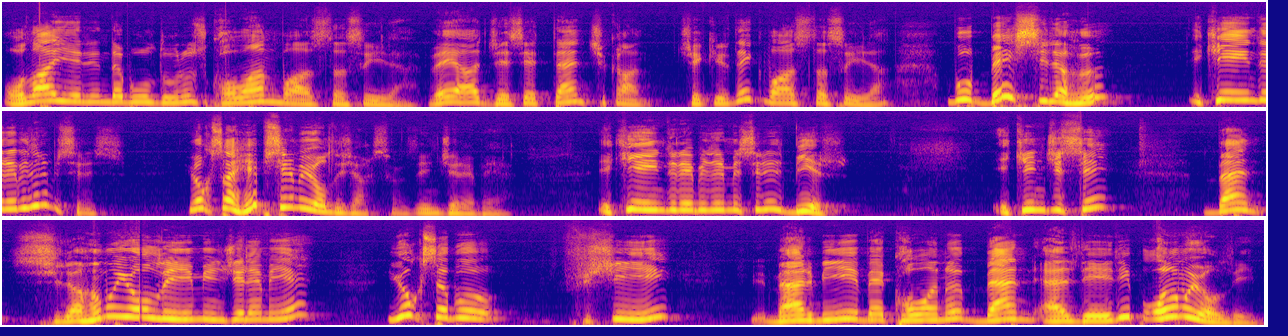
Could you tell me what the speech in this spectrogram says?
olay yerinde bulduğunuz kovan vasıtasıyla veya cesetten çıkan çekirdek vasıtasıyla bu beş silahı ikiye indirebilir misiniz? Yoksa hepsini mi yollayacaksınız incelemeye? İkiye indirebilir misiniz? Bir. İkincisi ben silahımı yollayayım incelemeye yoksa bu fişeği, mermiyi ve kovanı ben elde edip onu mu yollayayım?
